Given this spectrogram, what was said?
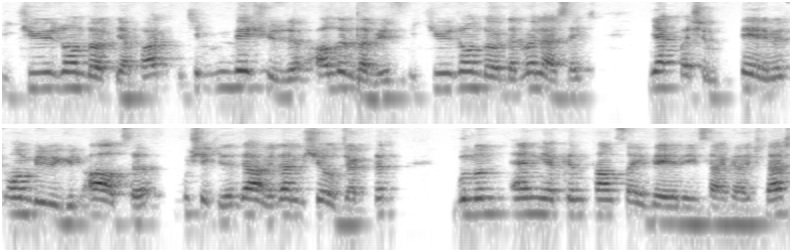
214 yapar. 2500'ü alır da biz 214'e bölersek yaklaşım değerimiz 11,6 bu şekilde devam eden bir şey olacaktır. Bunun en yakın tam sayı değeri ise arkadaşlar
